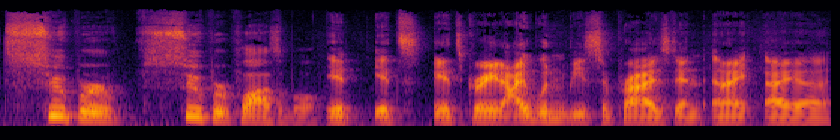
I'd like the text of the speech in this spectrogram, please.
super super plausible. it it's it's great. I wouldn't be surprised, and and I I uh,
